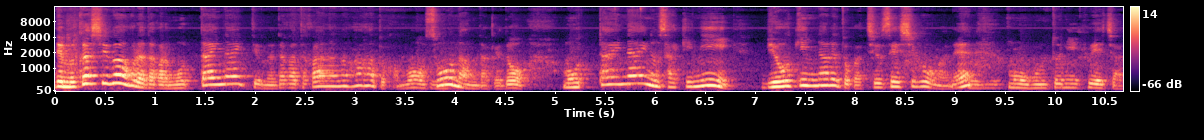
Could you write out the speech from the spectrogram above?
で昔はほらだからもったいないっていうのはだから高田の母とかもそうなんだけど、もったいないの先に病気になるとか中性脂肪がね、もう本当に増えちゃっ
